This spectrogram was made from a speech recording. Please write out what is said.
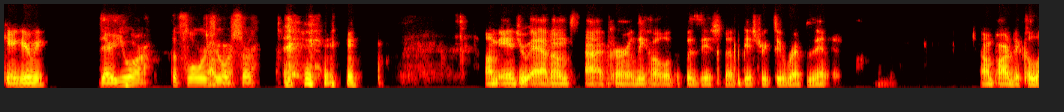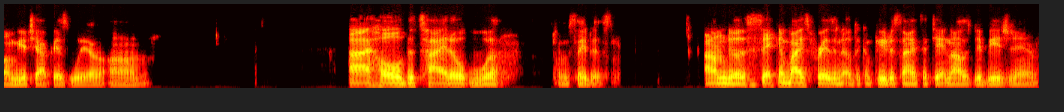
can you hear me there you are the floor is okay. yours sir I'm Andrew Adams. I currently hold the position of District 2 Representative. I'm part of the Columbia chapter as well. Um, I hold the title, well, let me say this. I'm the second vice president of the Computer Science and Technology Division,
